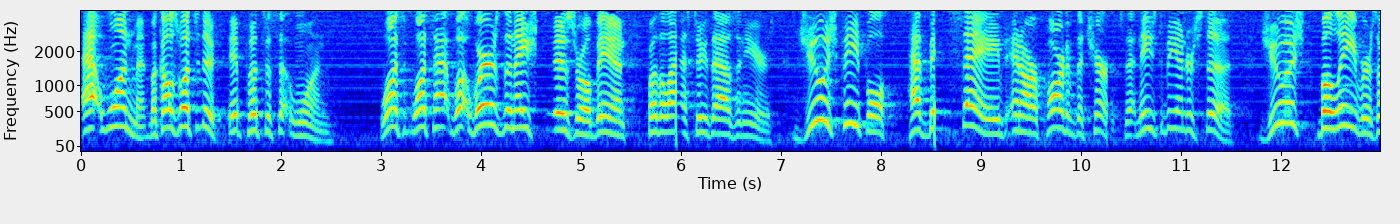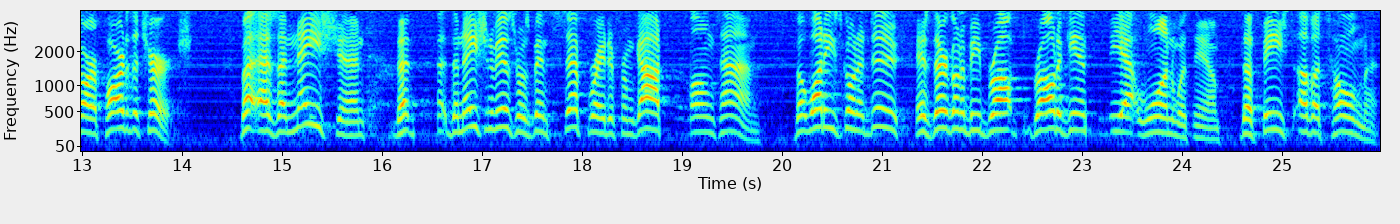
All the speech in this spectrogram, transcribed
at one meant. Because what to do? It puts us at one. What's, what's ha- what, where's the nation of Israel been for the last 2,000 years? Jewish people have been saved and are part of the church. That needs to be understood. Jewish believers are a part of the church. But as a nation, the, the nation of Israel has been separated from God for a long time. But what he's going to do is they're going to be brought, brought again to be at one with him, the Feast of Atonement.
